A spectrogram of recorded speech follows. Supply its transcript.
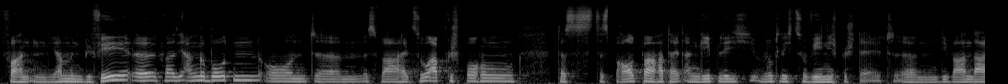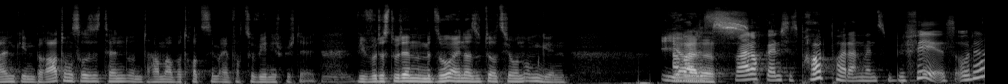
vorhanden. Die haben ein Buffet äh, quasi angeboten und ähm, es war halt so abgesprochen, dass das Brautpaar hat halt angeblich wirklich zu wenig bestellt. Ähm, die waren dahingehend beratungsresistent und haben aber trotzdem einfach zu wenig bestellt. Wie würdest du denn mit so einer Situation umgehen? Ja, Aber das, war doch gar nicht das Brautpaar dann, wenn es ein Buffet ist, oder?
